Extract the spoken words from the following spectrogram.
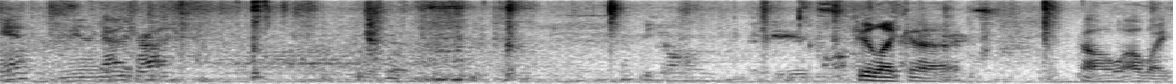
Yeah, I mean, I gotta try. I feel like, uh, oh, I'll wait.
